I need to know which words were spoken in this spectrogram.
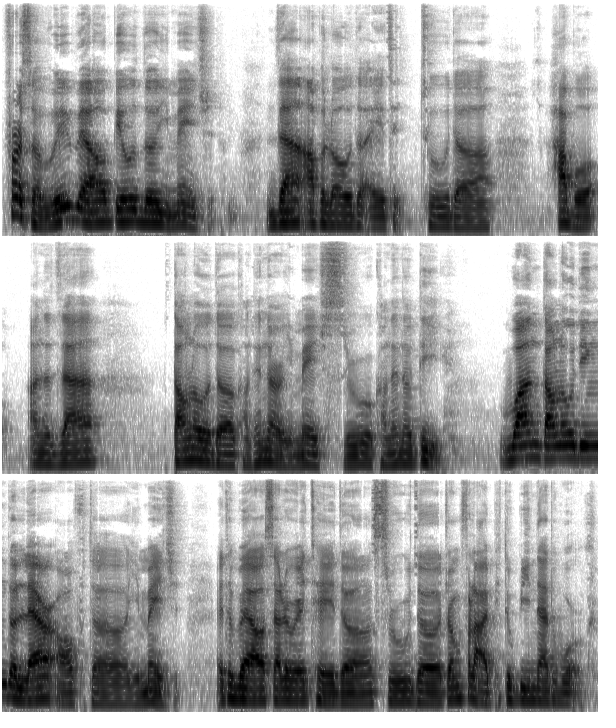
First, we will build the image, then upload it to the Harbor, and then download the container image through containerd. When downloading the layer of the image, it will accelerate uh, through the Dragonfly P2P network.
